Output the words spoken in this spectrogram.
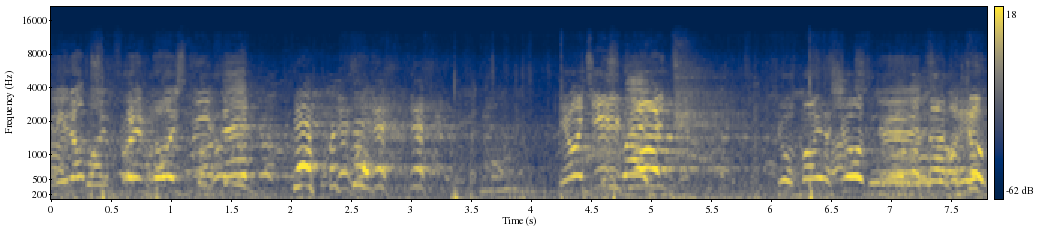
Be an option for him, boys. Move then. Yes, that's it! Behind you, way. behind. Yours, mate, that's yours. Good. Well done, Michael.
